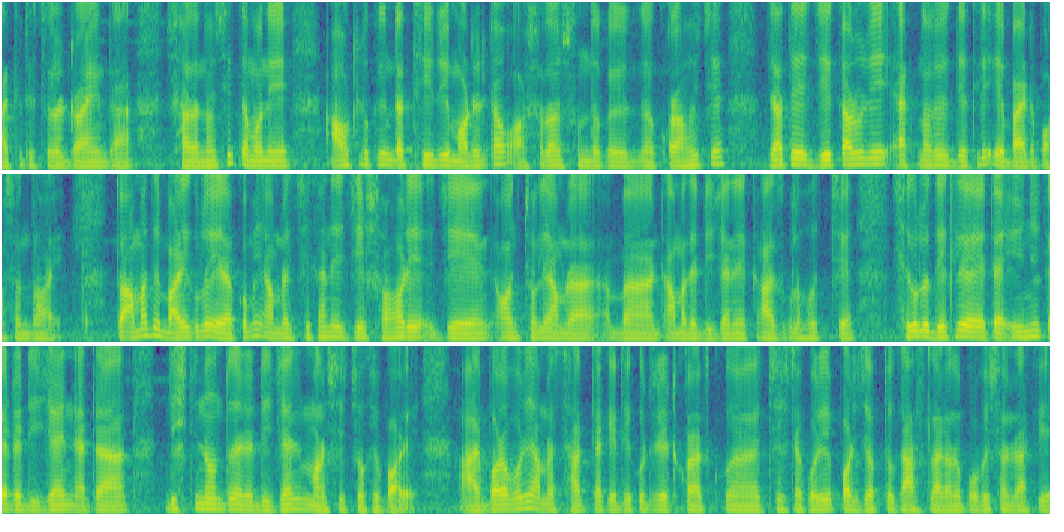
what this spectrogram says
আর্কিটেকচারাল ড্রয়িংটা সাজানো হয়েছে, তেমনি আউটলুকিংটা থ্রি ডি মডেলটাও অসাধারণ সুন্দর করে হয়েছে, যাতে যে কারোরই এক নজরে দেখলে এই বাড়িটা পছন্দ হয়। তো আমাদের বাড়িগুলো এরকমই, আমরা যেখানে যে শহরে, যে অঞ্চলে আমরা আমাদের ডিজাইনের কাজগুলো হচ্ছে, সেগুলো দেখলে এটা ইউনিক একটা ডিজাইন একটা দৃষ্টিনন্দন, একটা ডিজাইন মানুষের চোখে পড়ে। আর বরাবরই আমরা ছাদটাকে ডেকোরেট করার চেষ্টা করি, পর্যাপ্ত গাছ লাগানো, প্রবেশন রাখি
